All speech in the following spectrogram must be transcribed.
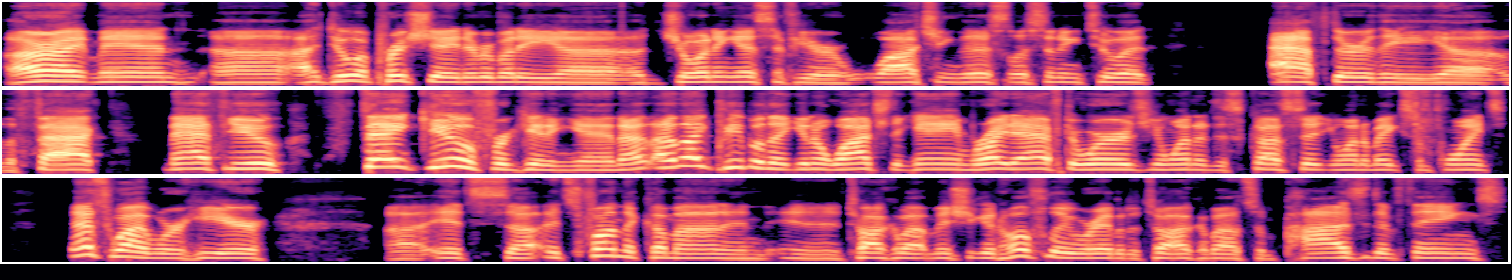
All right, man. Uh, I do appreciate everybody uh, joining us. If you're watching this, listening to it after the uh, the fact, Matthew, thank you for getting in. I, I, like people that you know watch the game right afterwards. You want to discuss it. You want to make some points. That's why we're here. Uh, it's uh, it's fun to come on and, and talk about Michigan. Hopefully, we're able to talk about some positive things.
